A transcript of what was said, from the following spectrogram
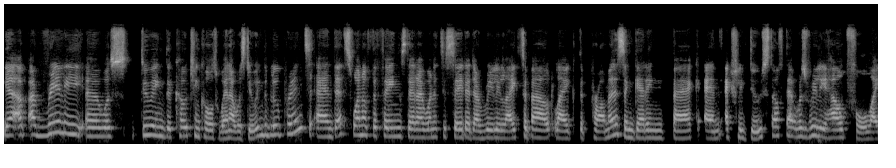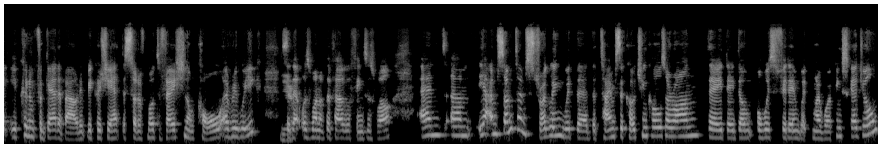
Yeah, I, I really uh, was doing the coaching calls when I was doing the blueprint, and that's one of the things that I wanted to say that I really liked about like the promise and getting back and actually do stuff that was really helpful. Like you couldn't forget about it because you had this sort of motivational call every week, so that was one of the valuable things as well. And um, yeah, I'm sometimes struggling with the the times the coaching calls are on. They they don't always fit in with my working schedule.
